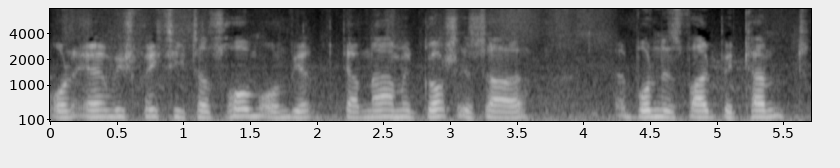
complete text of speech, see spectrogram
Und irgendwie spricht sich das rum. Und wir, der Name Gosch ist ja bundesweit bekannt.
